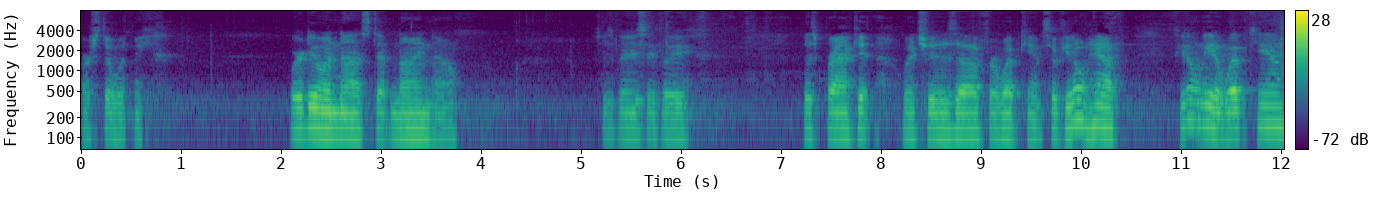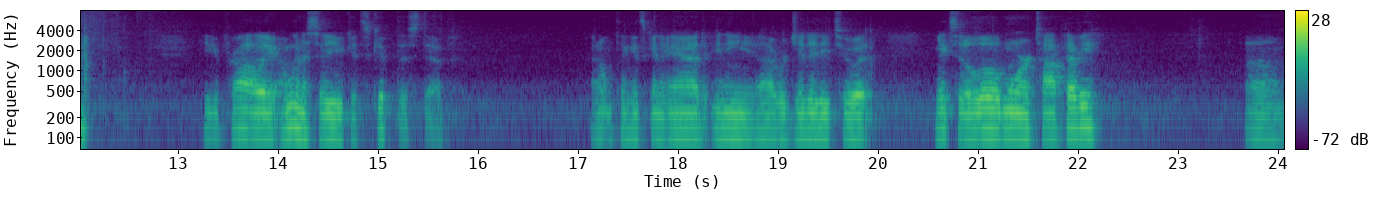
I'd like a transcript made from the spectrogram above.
are still with me. We're doing uh, step nine now. Which is basically this bracket, which is uh, for webcam. So if you don't have, if you don't need a webcam, you could probably, I'm going to say you could skip this step. I don't think it's going to add any uh, rigidity to it makes it a little more top heavy. Um,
